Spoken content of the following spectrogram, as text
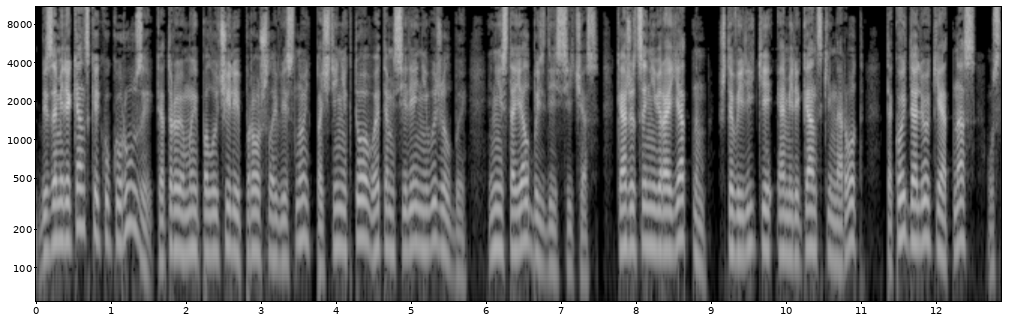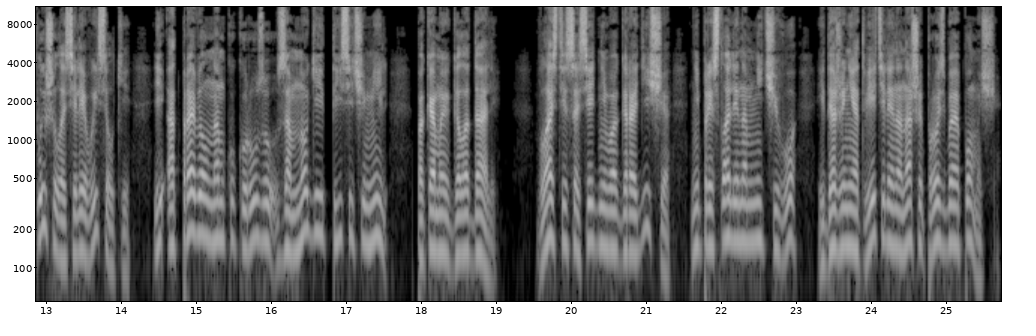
без американской кукурузы, которую мы получили прошлой весной, почти никто в этом селе не выжил бы и не стоял бы здесь сейчас. Кажется невероятным, что великий американский народ, такой далекий от нас, услышал о селе Выселки и отправил нам кукурузу за многие тысячи миль, пока мы голодали. Власти соседнего городища не прислали нам ничего и даже не ответили на наши просьбы о помощи.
